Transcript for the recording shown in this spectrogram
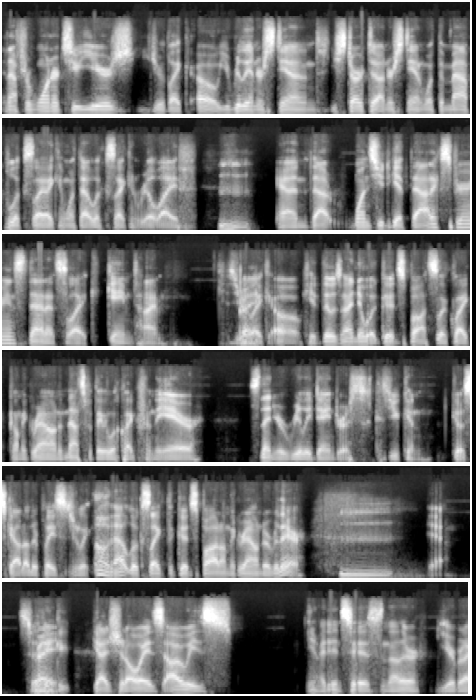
and after one or two years you're like oh you really understand you start to understand what the map looks like and what that looks like in real life. Mhm. and that once you get that experience then it's like game time. Because you're Right. like oh okay those i know what good spots look like on the ground and that's what they look like from the air. So then you're really dangerous because you can go scout other places. You're like oh that looks like the good spot on the ground over there. Mm, so i think you guys should always always you know i didn't say this another year but i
